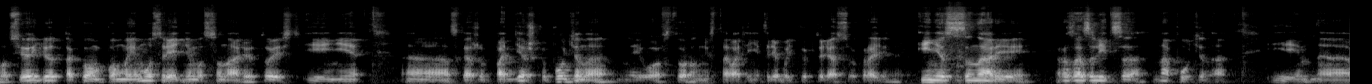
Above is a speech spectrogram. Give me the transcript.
Вот все идет в таком, по моему среднему сценарию, то есть и не, э, скажем, поддержка Путина на его в сторону не вставать и не требовать капитуляции Украины, и не сценарий разозлиться на Путина и э,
